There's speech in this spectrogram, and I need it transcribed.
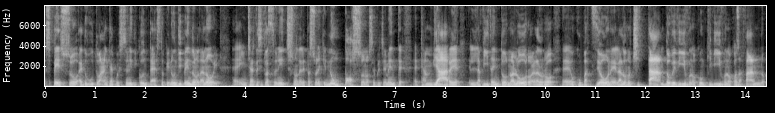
spesso è dovuto anche a questioni di contesto che non dipendono da noi. Eh, in certe situazioni ci sono delle persone che non possono semplicemente eh, cambiare la vita intorno a loro, la loro eh, occupazione, la loro città, dove vivono, con chi vivono, cosa fanno.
